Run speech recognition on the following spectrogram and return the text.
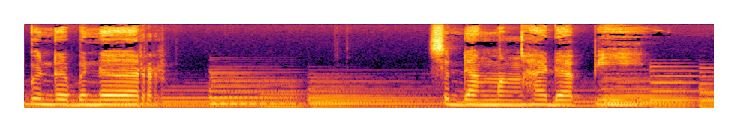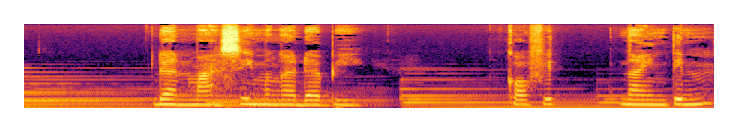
benar-benar sedang menghadapi dan masih menghadapi COVID-19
